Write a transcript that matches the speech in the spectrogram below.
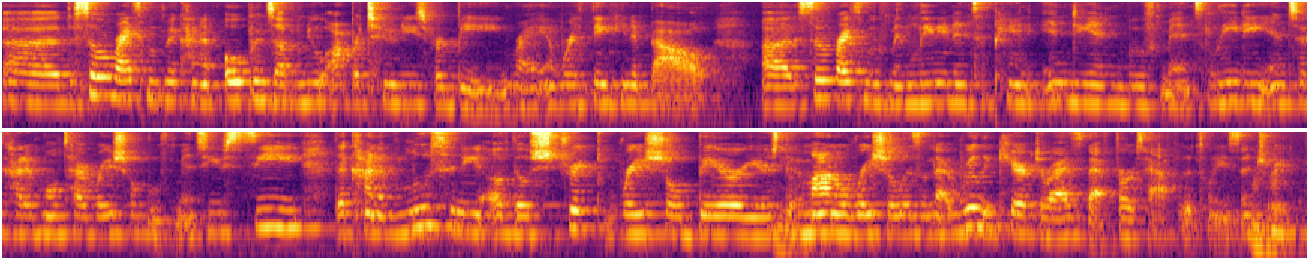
uh, the civil rights movement kind of opens up new opportunities for being right, and we're thinking about uh, the civil rights movement leading into pan Indian movements, leading into kind of multiracial movements. You see the kind of loosening of those strict racial barriers, yeah. the monoracialism that really characterizes that first half of the 20th century, mm-hmm.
